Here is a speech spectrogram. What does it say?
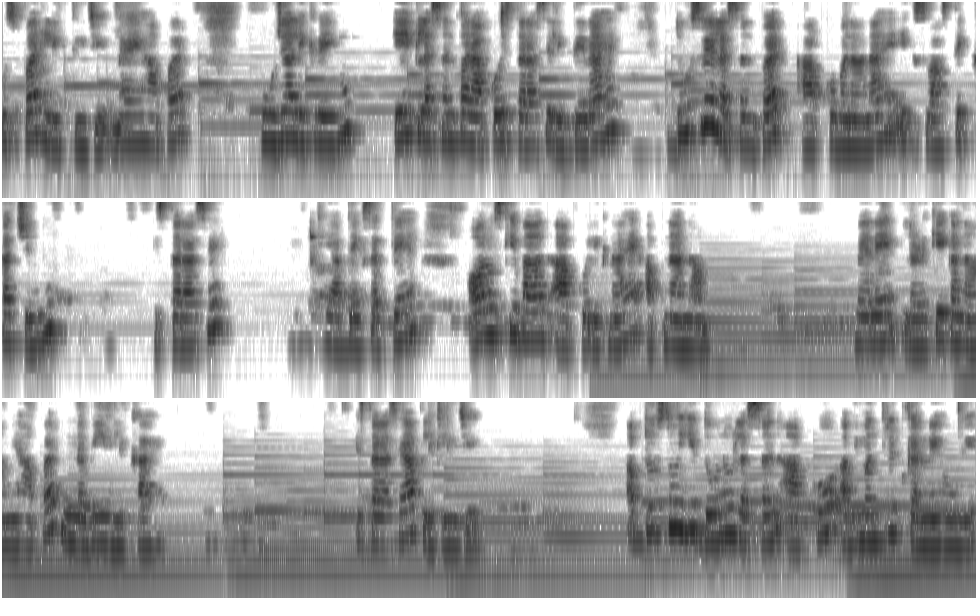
उस पर लिख दीजिए। मैं यहाँ पर पूजा लिख रही हूँ। एक लसन पर आपको इस तरह से लिख देना है। दूसरे लसन पर आपको बनाना है एक स्वास्तिक का चिन्ह। इस तरह से ये आप देख सकते हैं। और उसके बाद आपको लिखना है अपना नाम। मैंने लड़के का नाम यहाँ पर नवीन लिखा है। इस तरह से आप लिख लीजिए। अब दोस्तों, ये दोनों लसन आपको अभिमंत्रित करने होंगे।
